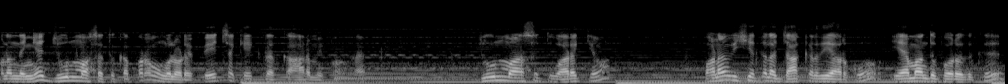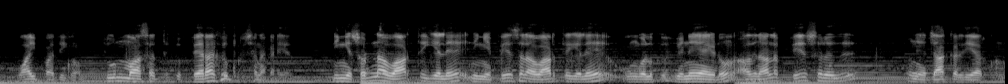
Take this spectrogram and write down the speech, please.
குழந்தைங்க ஜூன் மாசத்துக்கு அப்புறம் உங்களோட பேச்சை கேட்கறதுக்கு ஆரம்பிப்பாங்க. ஜூன் மாசத்து வரைக்கும் பண விஷயத்துல ஜாக்கிரதையா இருக்கும் ஏமாந்து போறதுக்கு வாய்ப்பு அதிகம். ஜூன் மாசத்துக்கு பிறகு பிரச்சனை கிடையாது. நீங்க சொன்ன வார்த்தைகளே நீங்க பேசுற வார்த்தைகளே உங்களுக்கு வினையாயிடும். அதனால பேசுறது கொஞ்சம் ஜாக்கிரதையா இருக்கணும்.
